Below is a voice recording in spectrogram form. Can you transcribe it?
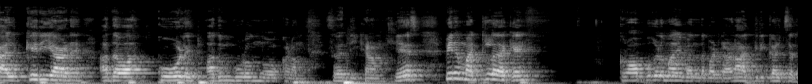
കൽക്കരിയാണ് അഥവാ കോൾ. അതും കൂടെ നോക്കണം. ശ്രദ്ധിക്കണം. യെസ് പിന്നെ മറ്റുള്ളതൊക്കെ ക്രോപ്പുകളുമായി ബന്ധപ്പെട്ടാണ് അഗ്രികൾച്ചർ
